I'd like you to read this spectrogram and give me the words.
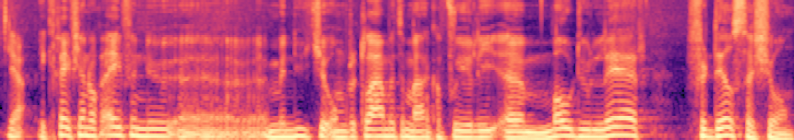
Ja, ik geef je nog even nu uh, een minuutje om reclame te maken voor jullie uh, modulair verdeelstation.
